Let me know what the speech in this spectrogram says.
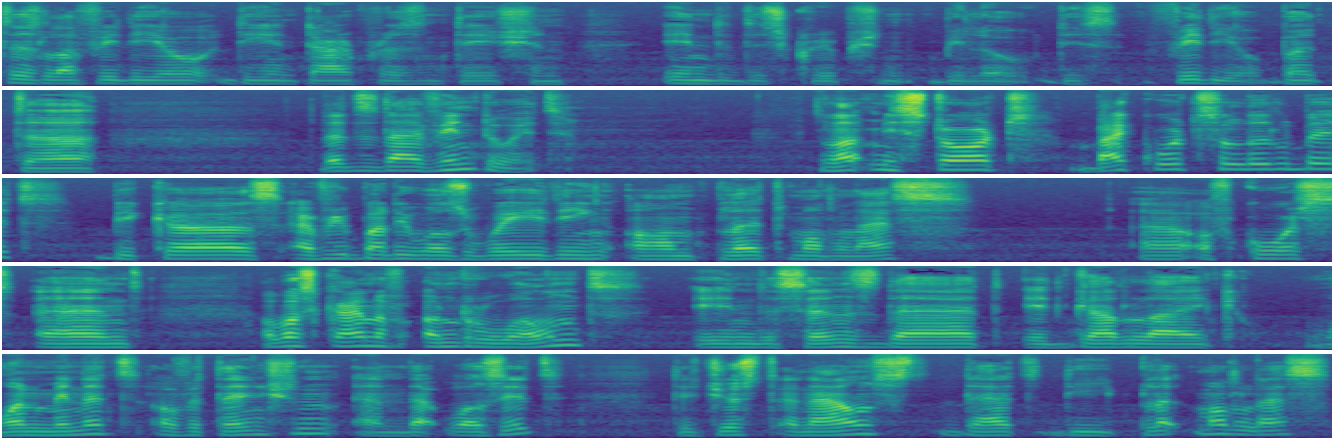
Tesla video, the entire presentation in the description below this video. But uh, let's dive into it. Let me start backwards a little bit because everybody was waiting on Plaid Model S, uh, of course, and I was kind of underwhelmed in the sense that it got like one minute of attention and that was it. They just announced that the Plaid Model S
